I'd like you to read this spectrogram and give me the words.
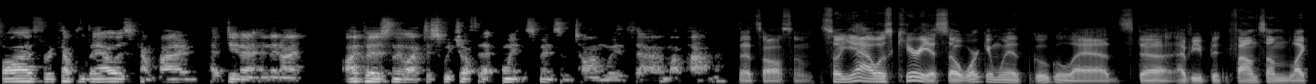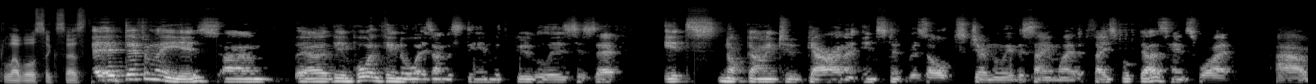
five for a couple of hours, come home, have dinner, and then I I personally like to switch off at that point and spend some time with uh, my partner. That's awesome. So yeah, I was curious. So working with Google Ads, uh, have you been found some like level of success? It, definitely is. Um, uh, the important thing to always understand with Google is is that it's not going to garner instant results generally the same way that Facebook does. Hence why uh,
